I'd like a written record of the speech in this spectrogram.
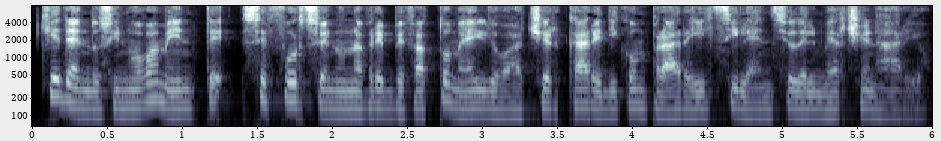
chiedendosi nuovamente se forse non avrebbe fatto meglio a cercare di comprare il silenzio del mercenario.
